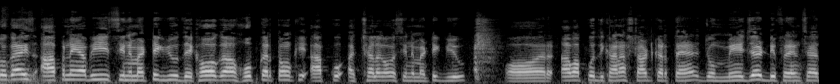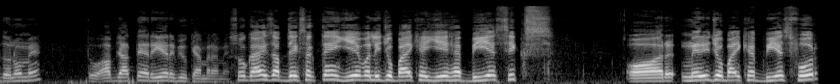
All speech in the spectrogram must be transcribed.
सो so गाइज़ आपने अभी सिनेमैटिक व्यू देखा होगा। होप करता हूँ कि आपको अच्छा लगा होगा सिनेमैटिक व्यू और अब आपको दिखाना स्टार्ट करते हैं, जो मेजर डिफरेंस है दोनों में। तो आप जाते हैं रियर व्यू कैमरा में। सो so गाइज़ आप देख सकते हैं, ये वाली जो बाइक है, ये है बी एस सिक्स और मेरी जो बाइक है बी एस फोर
